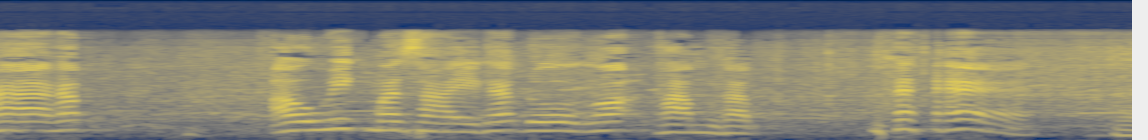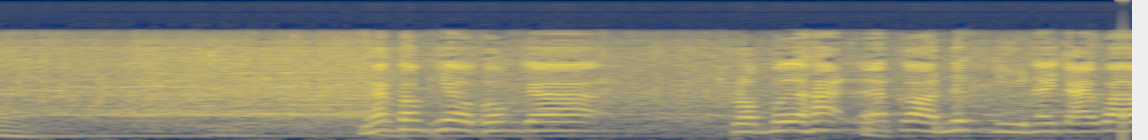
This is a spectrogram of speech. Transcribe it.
ฮาครับ เอาวิกมาใส่ครับ ดูเงาะทำครับแม่ นักท่องเที่ยวคงจะปรบมือฮะแล้วก็นึกอยู่ในใจว่า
